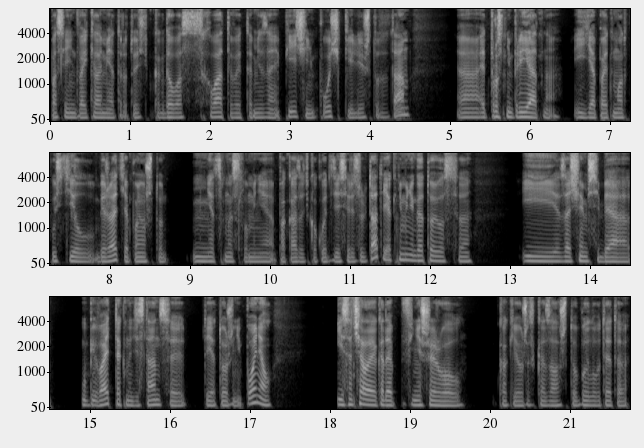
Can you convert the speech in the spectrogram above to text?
последние два километра. То есть, когда у вас схватывает, там, не знаю, печень, почки или что-то там, э, это просто неприятно. И я поэтому отпустил бежать. Я понял, что нет смысла мне показывать какой-то здесь результат. Я к нему не готовился. И зачем себя убивать так на дистанции, я тоже не понял. И сначала я, когда финишировал, как я уже сказал, что было вот это...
